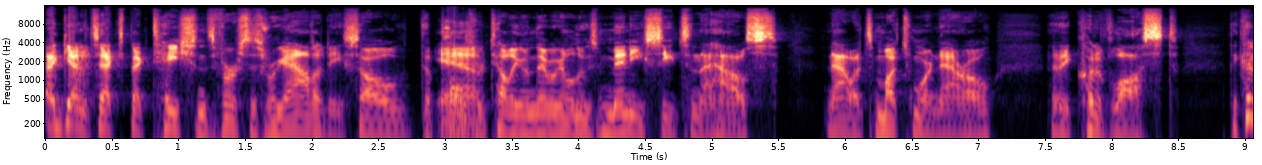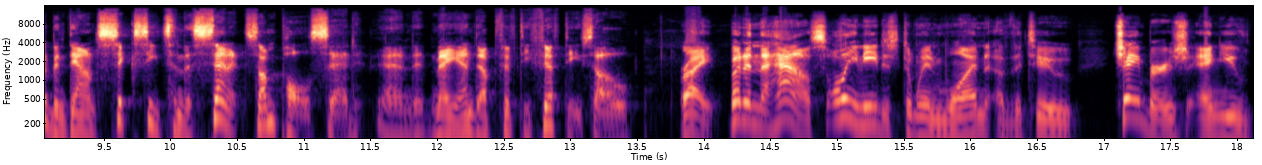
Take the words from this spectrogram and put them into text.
Again, it's expectations versus reality. So the polls Yeah. were telling them they were going to lose many seats in the House. Now it's much more narrow, and they could have lost. They could have been down six seats in the Senate, some polls said, and it may end up 50 50. So right. But in the House, all you need is to win one of the two chambers, and you've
